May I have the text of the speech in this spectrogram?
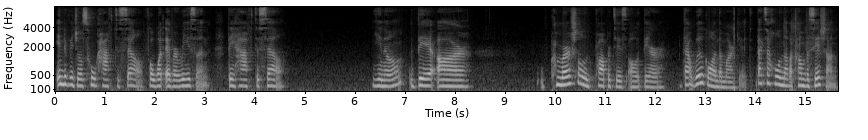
individuals who have to sell for whatever reason. They have to sell. You know, there are commercial properties out there that will go on the market. That's a whole nother conversation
